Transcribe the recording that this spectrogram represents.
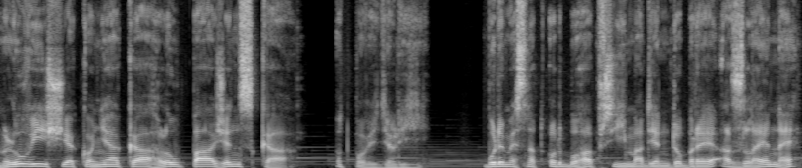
Mluvíš jako nějaká hloupá ženská, odpověděl jí. Budeme snad od Boha přijímat jen dobré a zlé, ne?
